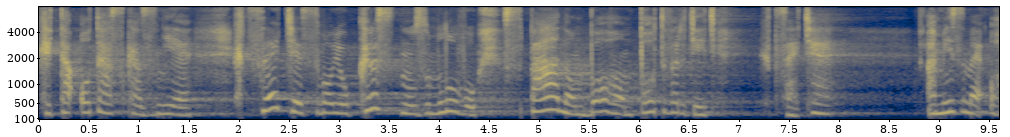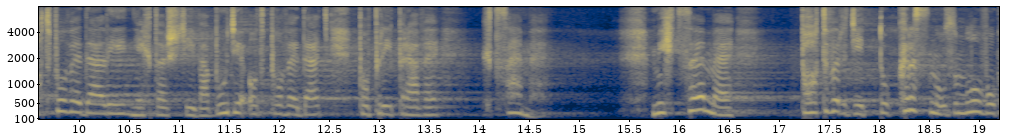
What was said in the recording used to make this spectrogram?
Keď tá otázka znie, chcete svoju krstnú zmluvu s Pánom Bohom potvrdiť? Chcete? A my sme odpovedali, nech to ešte iba bude odpovedať po príprave, chceme. My chceme potvrdiť tú krstnú zmluvu,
